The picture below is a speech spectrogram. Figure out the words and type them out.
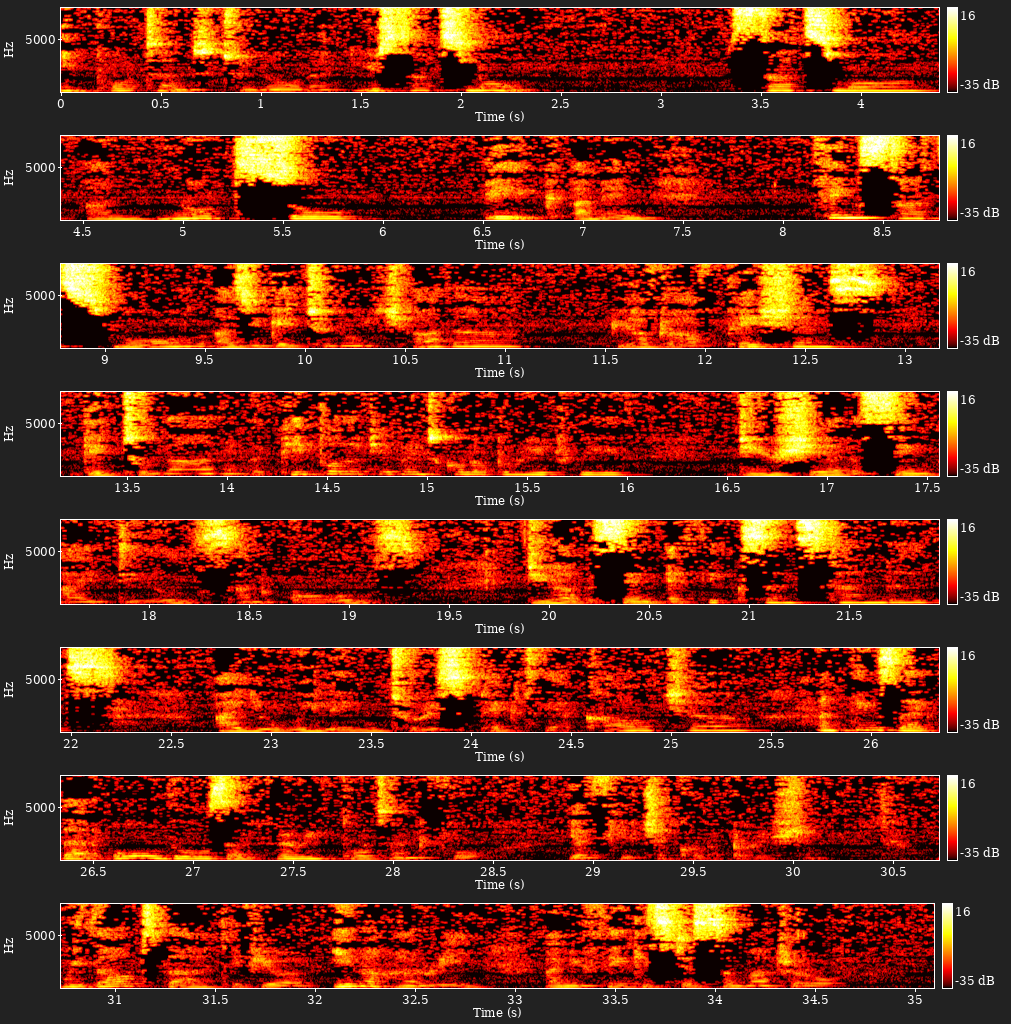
important to know that you start small. Start small and not so big. I mean, things start small as you get to know each other. You have to have patience, get to learn the people that you're going to collaborate with. Do you share the same ideals and goals? Do you have the same ethics and standards? Are you willing to respect their culture? And things like that. All those are very important for your future collaboration. Without that, if you're in a hurry and you think it's just a matter of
